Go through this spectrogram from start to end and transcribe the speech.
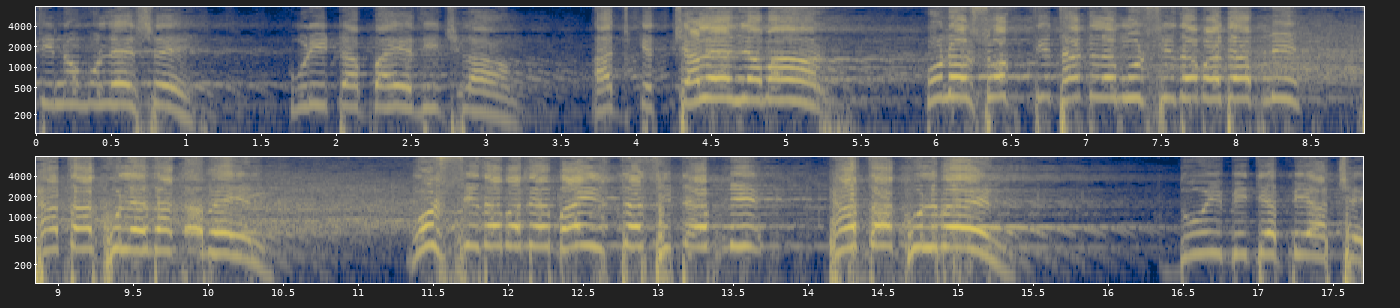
তৃণমূলে এসে কুড়িটা পায়ে দিয়েছিলাম। আজকে চ্যালেঞ্জ আমার। কোন শক্তি থাকলে মুর্শিদাবাদে আপনি খাতা খুলে দেখাবেন। মুর্শিদাবাদে বাইশটা সিটে আপনি খাতা খুলবেন। দুই বিজেপি আছে।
